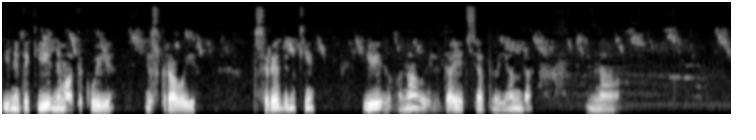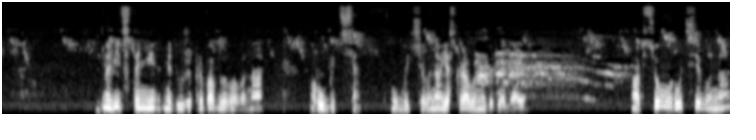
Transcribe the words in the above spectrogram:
і не такі, нема такої яскравої серединки, і вона виглядає ця троянда на, на відстані не дуже приваблива, вона губиться. губиться. Вона яскраво не виглядає. А в цьому році вона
